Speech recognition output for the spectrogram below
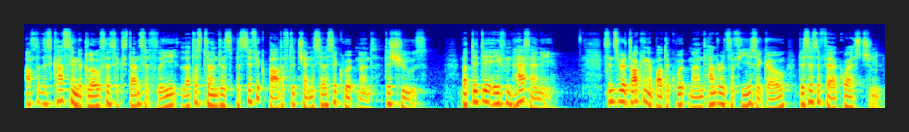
After discussing the clothes extensively, let us turn to a specific part of the Janissaries' equipment, the shoes. But did they even have any? Since we are talking about equipment hundreds of years ago, this is a fair question.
